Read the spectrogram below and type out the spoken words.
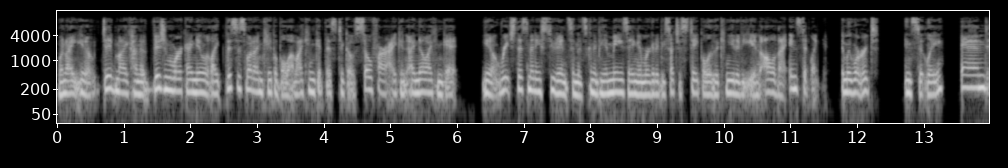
when I, you know, did my kind of vision work, I knew like, this is what I'm capable of. I can get this to go so far. I can, I know I can get you know, reach this many students and it's going to be amazing and we're going to be such a staple in the community and all of that instantly. And we weren't instantly. And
